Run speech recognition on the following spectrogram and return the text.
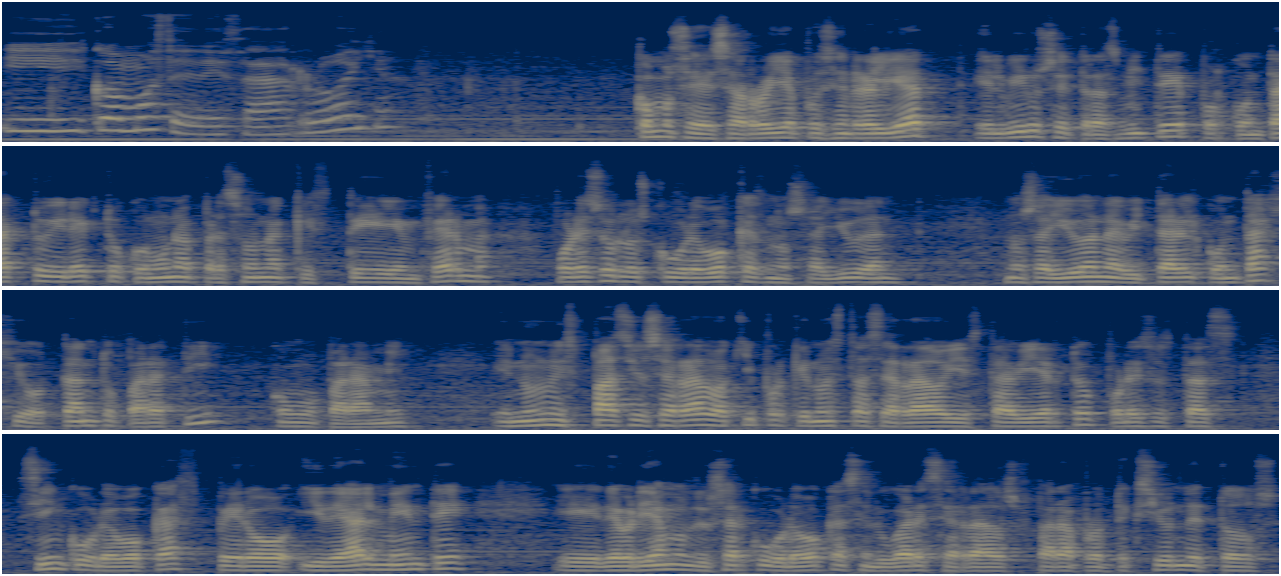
¿Y cómo se desarrolla? ¿Cómo se desarrolla? Pues en realidad el virus se transmite por contacto directo con una persona que esté enferma. Por eso los cubrebocas nos ayudan, nos ayudan a evitar el contagio, tanto para ti como para mí. En un espacio cerrado aquí porque no está cerrado y está abierto, por eso estás sin cubrebocas, pero idealmente eh, deberíamos de usar cubrebocas en lugares cerrados para protección de todos.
